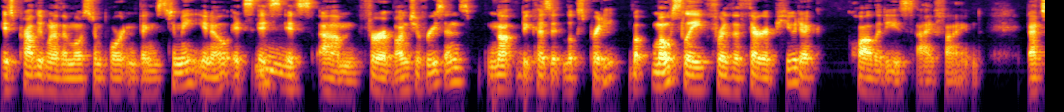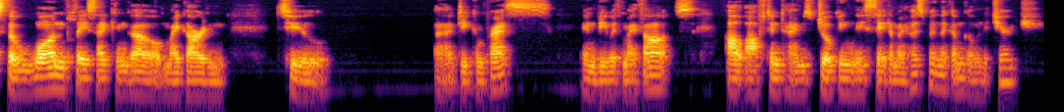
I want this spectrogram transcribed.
is probably one of the most important things to me. You know, it's it's mm. it's um, for a bunch of reasons, not because it looks pretty, but mostly for the therapeutic qualities I find. That's the one place I can go, my garden, to uh, decompress and be with my thoughts. I'll oftentimes jokingly say to my husband, like, I'm going to church.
